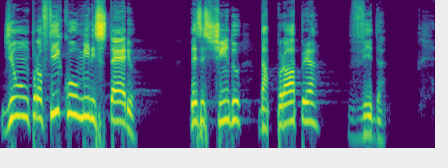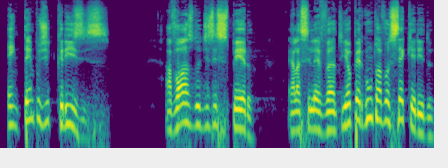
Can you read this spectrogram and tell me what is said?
de um profícuo ministério, desistindo da própria vida em tempos de crises, a voz do desespero, ela se levanta. E eu pergunto a você, querido,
